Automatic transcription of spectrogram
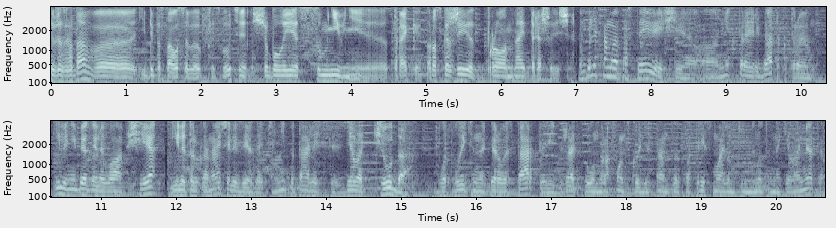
Ти вже згадав е, і ти писав у себе в Фейсбуці, що були сумнівні треки. Розкажи про найтрешовіші. Ну, были самые простые вещи. Некоторые ребята, которые или не бегали вообще, или только начали бегать, они пытались сделать чудо вот выйти на первый старт и бежать полумарафонскую дистанцию по 3 с маленькими минуты на километр.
